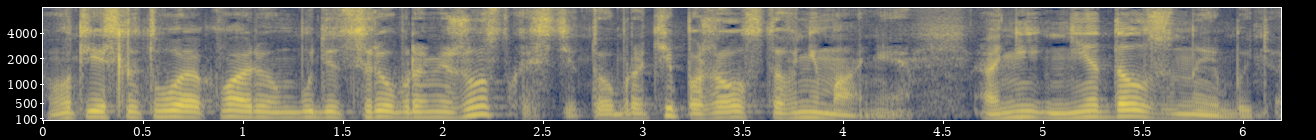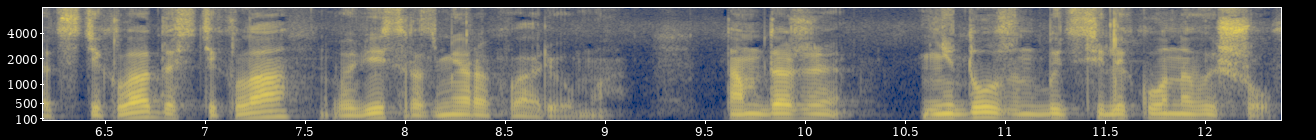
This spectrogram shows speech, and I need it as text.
Вот если твой аквариум будет с ребрами жесткости, то обрати, пожалуйста, внимание. Они не должны быть от стекла до стекла во весь размер аквариума. Там даже не должен быть силиконовый шов.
